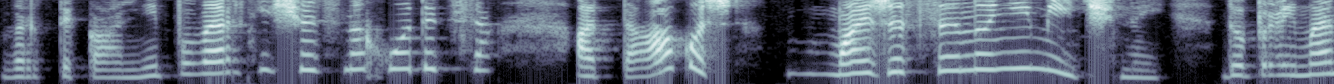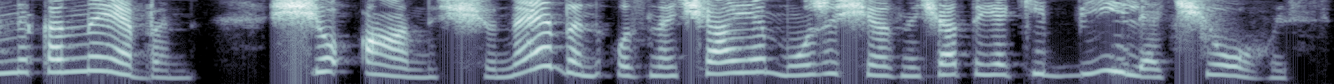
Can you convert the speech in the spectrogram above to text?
вертикальній поверхні щось знаходиться, а також майже синонімічний до прийменника небен. Що ан, що небен означає, може ще означати як і біля чогось.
